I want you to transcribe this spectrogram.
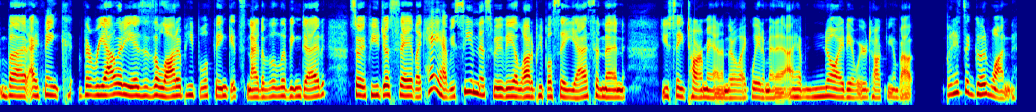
But I think the reality is, is a lot of people think it's Night of the Living Dead. So if you just say like, Hey, have you seen this movie? A lot of people say yes. And then you say Tarman and they're like, wait a minute, I have no idea what you're talking about. But it's a good one.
